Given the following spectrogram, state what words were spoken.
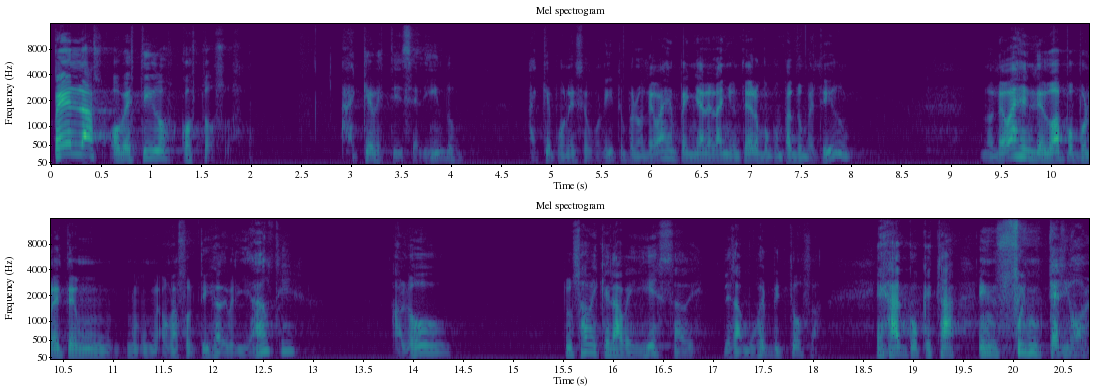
perlas o vestidos costosos. Hay que vestirse lindo, hay que ponerse bonito, pero no te vas a empeñar el año entero por comprarte un vestido. No te vas a endeudar por ponerte una sortija de brillante. Aló. Tú sabes que la belleza de, la mujer virtuosa es algo que está en su interior,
